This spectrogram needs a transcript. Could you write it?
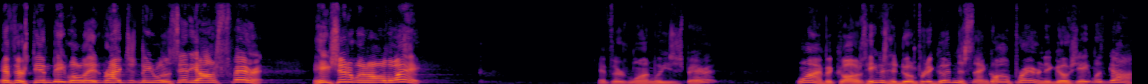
If there's 10 people, righteous people in the city, I'll spare it. He should have went all the way. If there's one, will you spare it? Why? Because he was doing pretty good in this thing called prayer, and negotiating with God.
